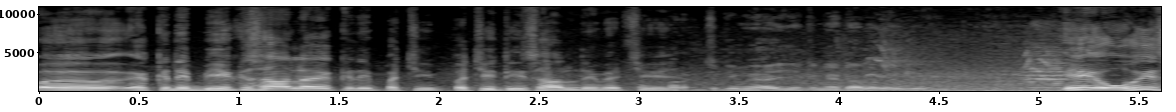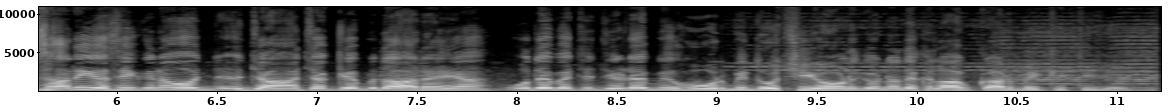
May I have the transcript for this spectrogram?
ਪ- ਇੱਕ ਦੀ 20 ਕੁ ਸਾਲ ਹੈ ਇੱਕ ਦੀ 25 25 30 ਸਾਲ ਦੇ ਵਿੱਚ ਫ਼ਰਕ ਚ ਕਿਵੇਂ ਆਈ ਜੀ ਕੈਨੇਡਾ ਵਾਲੇ ਜੀ ਇਹ ਉਹੀ ਸਾਰੀ ਅਸੀਂ ਕਿ ਨਾ ਉਹ ਜ- ਜਾਂਚ ਅੱਗੇ ਵਧਾ ਰਹੇ ਆ ਉਹਦੇ ਵਿੱਚ ਜਿਹੜੇ ਵੀ ਹੋਰ ਵੀ ਦੋਸ਼ੀ ਆਉਣਗੇ ਉਹਨਾਂ ਦੇ ਖਿਲਾਫ ਕਾਰਵਾਈ ਕੀਤੀ ਜਾਊਗੀ।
